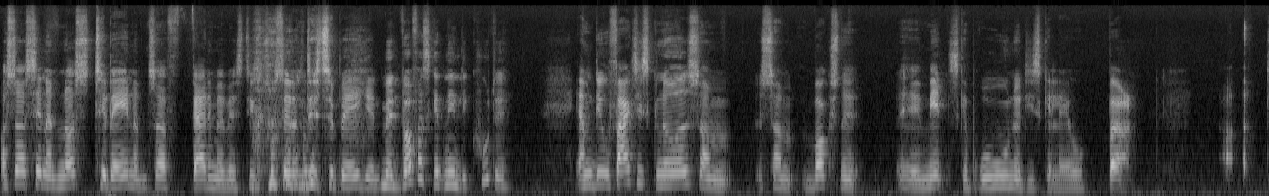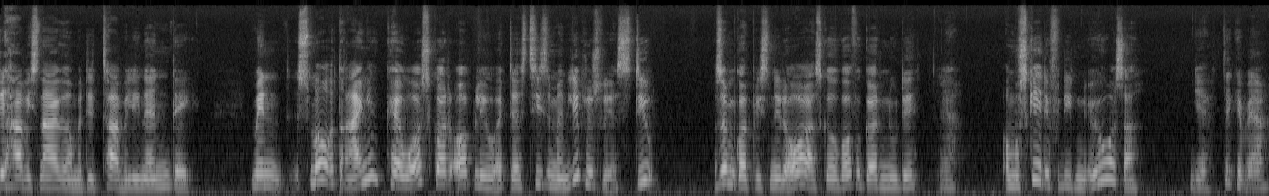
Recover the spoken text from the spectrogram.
Og så sender den også tilbage, når den så er færdig med at være stiv, så sender den det tilbage igen. Men hvorfor skal den egentlig kunne det? Jamen, det er jo faktisk noget, som, som voksne øh, mænd skal bruge, når de skal lave børn. Og det har vi snakket om, og det tager vi lige en anden dag. Men små drenge kan jo også godt opleve, at deres tissemand lige pludselig er stiv. Og så kan man godt blive sådan lidt overrasket over, hvorfor gør den nu det? Ja. Og måske er det, fordi den øver sig. Ja, det kan være.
